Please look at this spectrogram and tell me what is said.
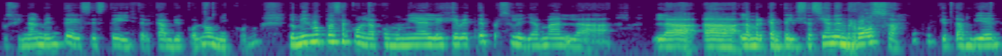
pues finalmente es este intercambio económico, ¿no? Lo mismo pasa con la comunidad LGBT, por eso le llaman la la, la mercantilización en rosa, porque también,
